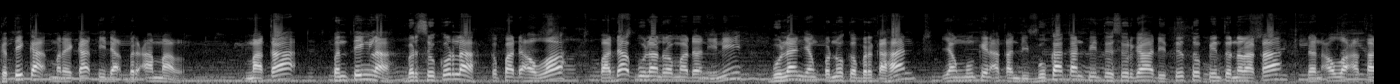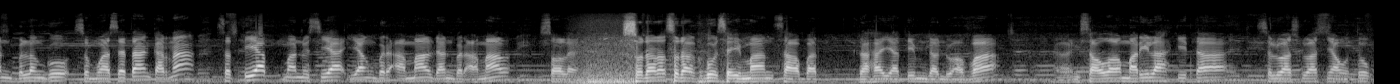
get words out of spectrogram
Ketika mereka tidak beramal, maka pentinglah bersyukurlah kepada Allah pada bulan Ramadan ini bulan yang penuh keberkahan yang mungkin akan dibukakan pintu surga ditutup pintu neraka dan Allah akan belenggu semua setan karena setiap manusia yang beramal dan beramal soleh saudara-saudaraku seiman sahabat Raha Yatim dan Duafa Insya Allah marilah kita seluas-luasnya untuk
